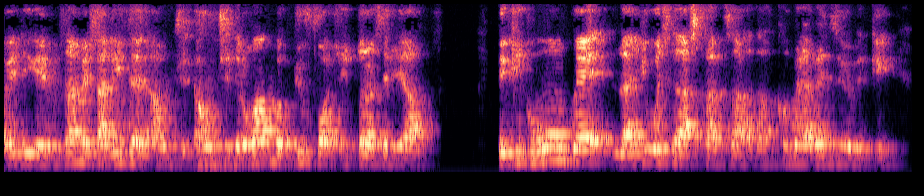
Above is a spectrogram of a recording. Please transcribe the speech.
vedi che mi sa che l'Inter ha un, ha un centrocampo più forte di tutta la Serie A. Perché comunque la Juve era scalzata, come la penso io, perché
